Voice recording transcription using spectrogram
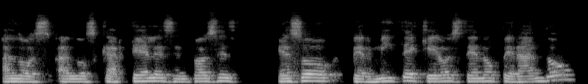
a los, a los carteles, entonces eso permite que ellos estén operando.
